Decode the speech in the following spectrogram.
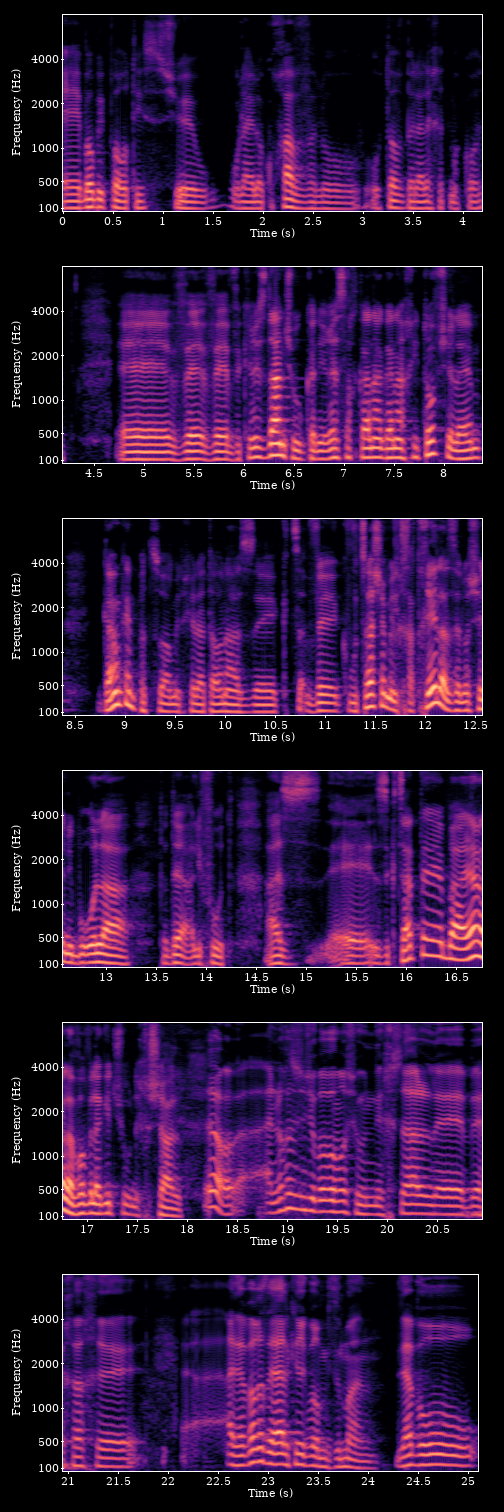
אה, בובי פורטיס, שהוא אולי לא כוכב, אבל הוא, הוא טוב בללכת מכות. אה, ו- ו- וקריס דן, שהוא כנראה שחקן ההגנה הכי טוב שלהם, גם כן פצוע מתחילת העונה, אז... אה. וקבוצה שמלכתחילה זה לא שניבאו לה, אתה יודע, אליפות. אז זה קצת בעיה לבוא ולהגיד שהוא נכשל. לא, אני לא חושב שמישהו בא ואומר שהוא נכשל בהכרח... הדבר הזה היה לקיר כבר מזמן. זה היה ברור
